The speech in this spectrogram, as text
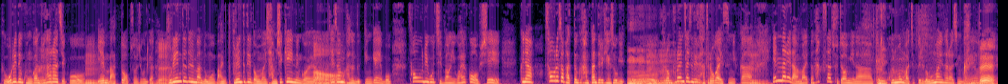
그 오래된 공간도 네. 사라지고 음. 옛 맛도 없어지고 그러니까 네. 브랜드들만 너무 많이 브랜드들이 너무 많이 잠식해 있는 거예요. 어. 세상 한번 가서 느낀 게 뭐 서울이고 지방이고 할 거 없이 그냥 서울에서 봤던 그 간판들이 계속 있고 음, 음, 음, 음. 그런 프랜차이즈들이 다 들어가 있으니까 음. 옛날에 남아있던 학사 주점이나 그 그러니까. 골목 맛집들이 너무 많이 사라진 거예요. 근데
